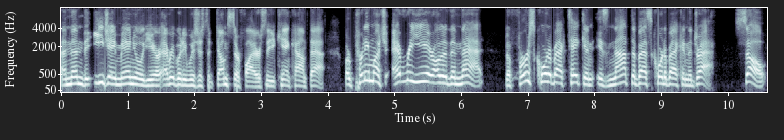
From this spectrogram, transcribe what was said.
And then the EJ Manuel year, everybody was just a dumpster fire, so you can't count that. But pretty much every year other than that, the first quarterback taken is not the best quarterback in the draft. So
